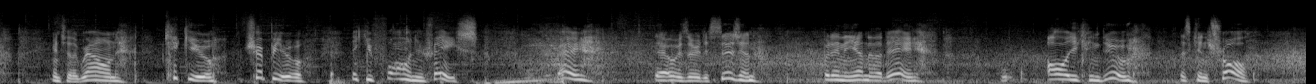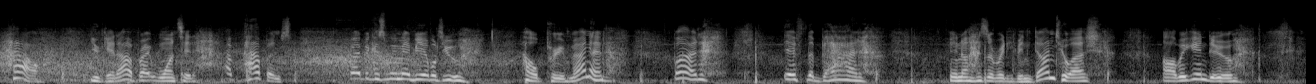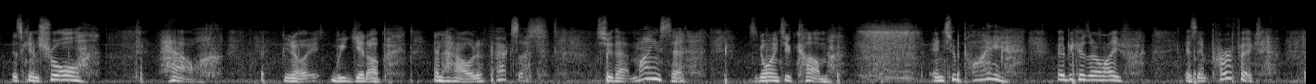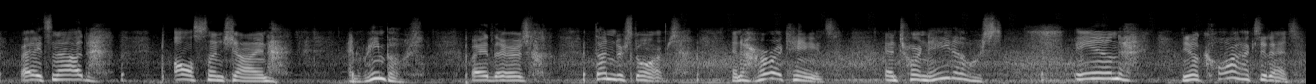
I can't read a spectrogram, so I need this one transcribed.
into the ground, kick you, trip you, make you fall on your face, right? That was their decision. But in the end of the day, all you can do is control how you get up, right? Once it ha happens, right? Because we may be able to help prevent it, but if the bad, you know, has already been done to us, all we can do is control how, you know, we get up and how it affects us. So that mindset is going to come into play, right? Because our life isn't perfect, right? It's not all sunshine and rainbows, right? There's thunderstorms and hurricanes and tornadoes and, you know, car accidents,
